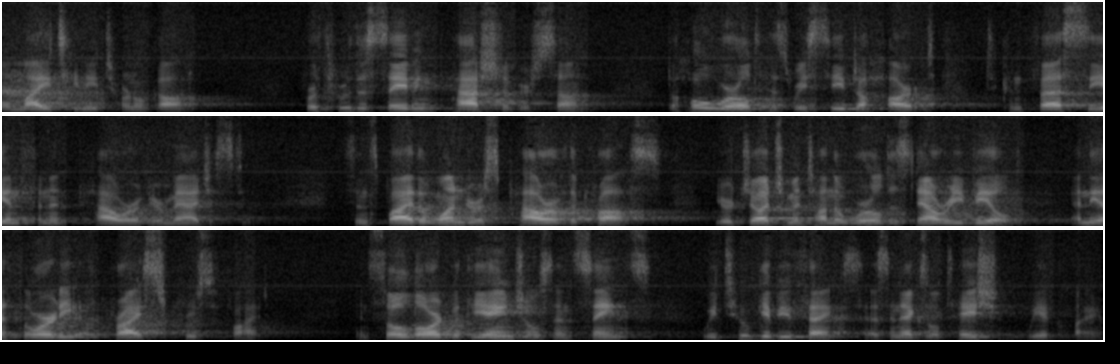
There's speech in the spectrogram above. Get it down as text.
Almighty and eternal God. For through the saving passion of your Son, the whole world has received a heart to confess the infinite power of your majesty. Since by the wondrous power of the cross, your judgment on the world is now revealed, and the authority of Christ crucified. And so, Lord, with the angels and saints, we too give you thanks as an exaltation we acclaim.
